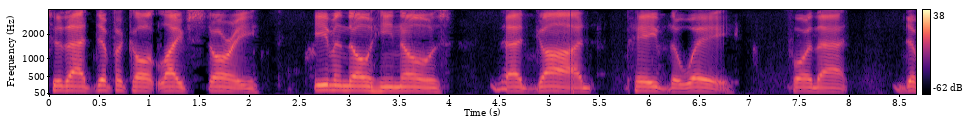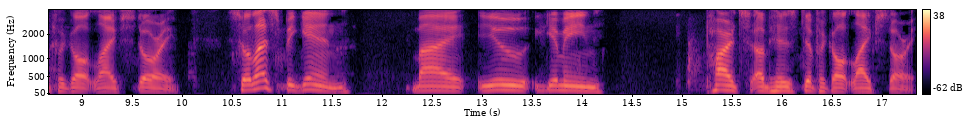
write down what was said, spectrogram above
to that difficult life story, even though he knows that God paved the way for that difficult life story. So let's begin by you giving parts of his difficult life story.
